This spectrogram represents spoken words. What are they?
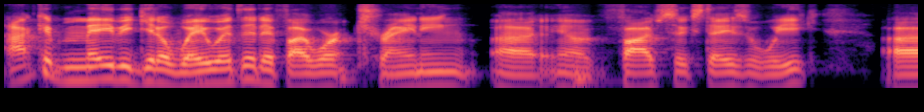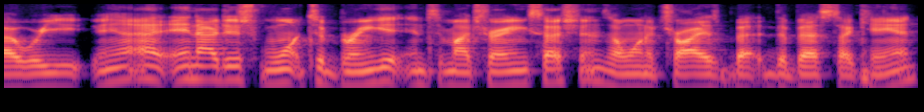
I could maybe get away with it if I weren't training, uh, you know, five six days a week. Uh, where you and I just want to bring it into my training sessions. I want to try as be- the best I can,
